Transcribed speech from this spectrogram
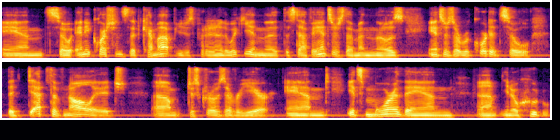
and so any questions that come up, you just put it into the wiki, and the, the staff answers them, and those answers are recorded. So the depth of knowledge um, just grows every year, and it's more than um, you know who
